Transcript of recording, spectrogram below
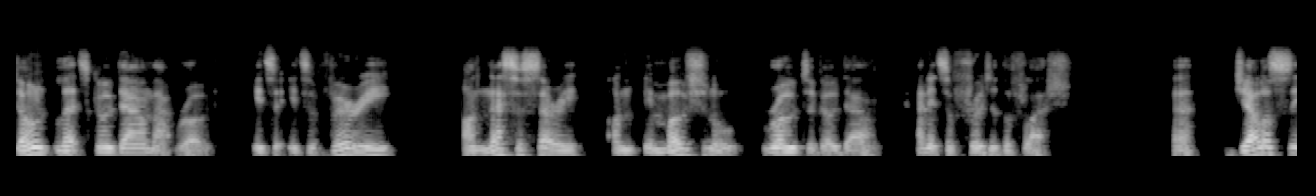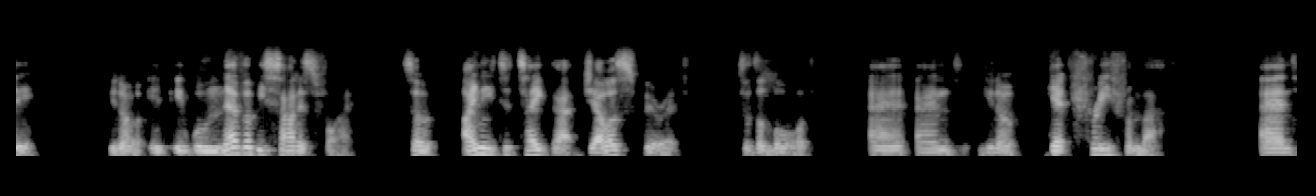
don't let's go down that road. It's a, it's a very unnecessary, un, emotional road to go down, and it's a fruit of the flesh. Uh, jealousy, you know, it, it will never be satisfied. So I need to take that jealous spirit to the Lord and, and you know, get free from that. And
